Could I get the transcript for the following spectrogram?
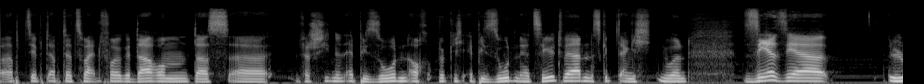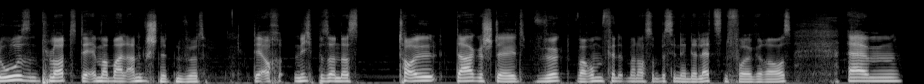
ab der zweiten Folge darum, dass äh, in verschiedenen Episoden auch wirklich Episoden erzählt werden. Es gibt eigentlich nur einen sehr, sehr losen Plot, der immer mal angeschnitten wird, der auch nicht besonders toll dargestellt wirkt. Warum findet man auch so ein bisschen in der letzten Folge raus. Ähm,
